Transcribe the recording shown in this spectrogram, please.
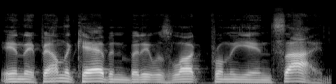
And they found the cabin, but it was locked from the inside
